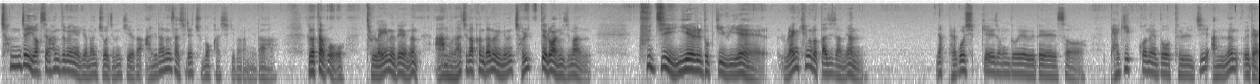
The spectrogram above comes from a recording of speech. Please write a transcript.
천재 유학생 한두 명에게만 주어지는 기회가 아니라는 사실에 주목하시기 바랍니다. 그렇다고 툴레인 의대에는 아무나 진학한다는 의미는 절대로 아니지만 굳이 이해를 돕기 위해 랭킹으로 따지자면 약 150개 정도의 의대에서 100위권에도 들지 않는 의대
